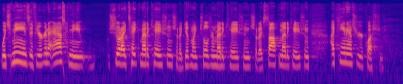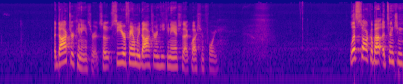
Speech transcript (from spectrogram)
which means if you're going to ask me, should I take medication? Should I give my children medication? Should I stop medication? I can't answer your question. A doctor can answer it. So see your family doctor and he can answer that question for you. Let's talk about attention,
